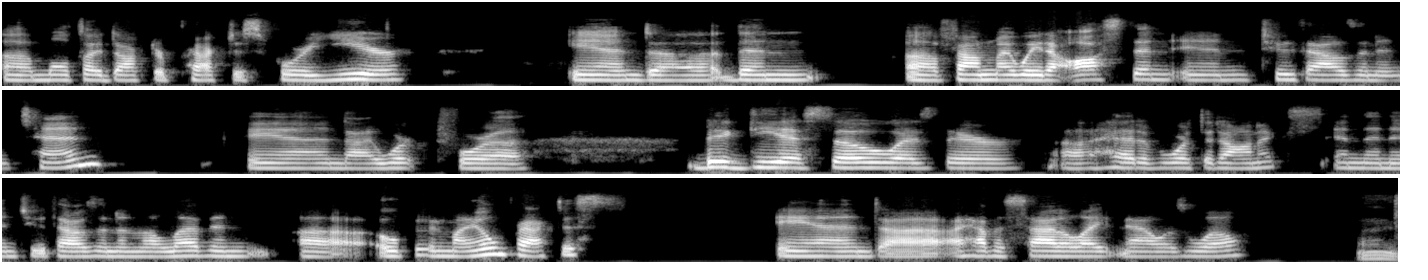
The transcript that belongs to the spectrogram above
uh, multi doctor practice for a year, and uh, then uh, found my way to Austin in 2010. And I worked for a big DSO as their uh, head of orthodontics. And then in 2011, uh, opened my own practice. And I have a satellite now as well. Nice.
